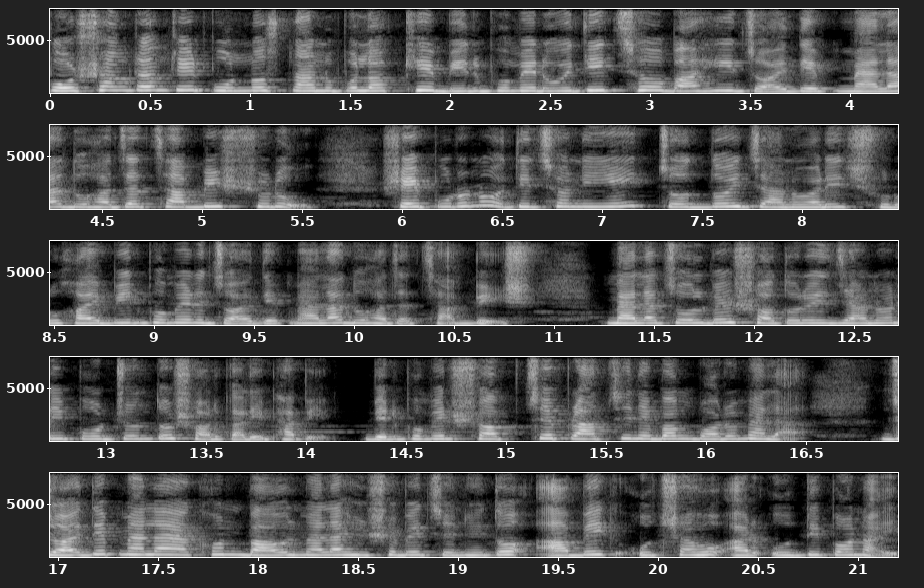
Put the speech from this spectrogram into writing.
পৌষ সংক্রান্তির পূর্ণ স্নান উপলক্ষে বীরভূমের ঐতিহ্যবাহী জয়দেব মেলা দু হাজার ছাব্বিশ শুরু। সেই পুরনো ঐতিহ্য নিয়েই চোদ্দই জানুয়ারি শুরু হয় বীরভূমের জয়দেব মেলা দু হাজার ছাব্বিশ। মেলা চলবে সতেরোই জানুয়ারি পর্যন্ত সরকারিভাবে। বীরভূমের সবচেয়ে প্রাচীন এবং বড় মেলা। জয়দেব মেলা এখন বাউল মেলা হিসেবে চিহ্নিত আবেগ, উৎসাহ আর উদ্দীপনায়।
